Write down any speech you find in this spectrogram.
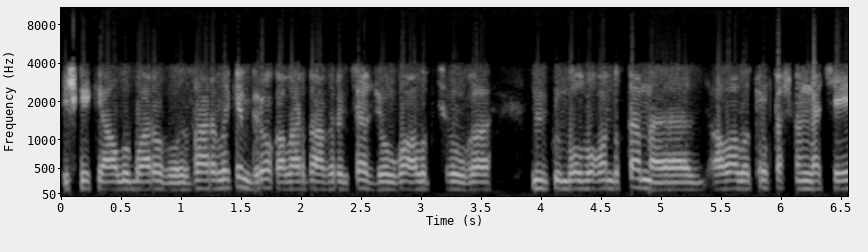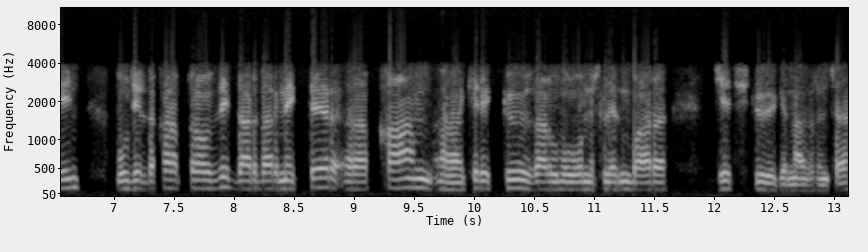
ишкекке алып баруу зарыл экен. Бирок аларды азырынча жолго алып чыгууга мүмкүн болбогондуктан э, абалы турукташканга чейин бул жерде карап турабыз дейт. Дары дармектер э, кан э, керектүү зарыл болгон нерселердин баары жетиштүү экен азырынча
